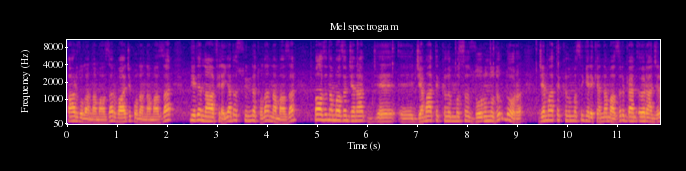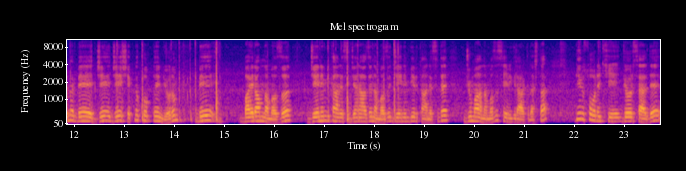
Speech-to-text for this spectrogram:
Farz olan namazlar, vacip olan namazlar, bir de nafile ya da sünnet olan namazlar. Bazı namazın cena, e, e, cemaatle kılınması zorunludur. Doğru. Cemaatle kılınması gereken namazları ben öğrencilerime B, C, C şeklinde kodlayın diyorum. B bayram namazı, C'nin bir tanesi cenaze namazı, C'nin bir tanesi de cuma namazı sevgili arkadaşlar. Bir sonraki görselde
